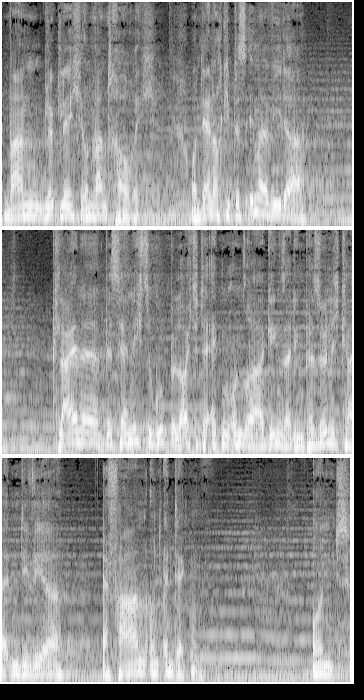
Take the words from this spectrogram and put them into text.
waren glücklich und waren traurig. Und dennoch gibt es immer wieder kleine, bisher nicht so gut beleuchtete Ecken unserer gegenseitigen Persönlichkeiten, die wir erfahren und entdecken. Und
